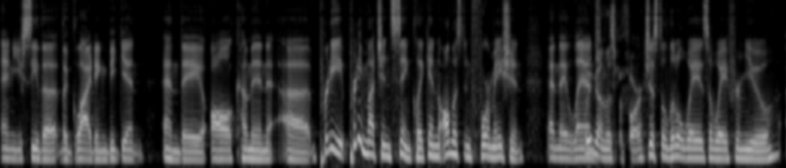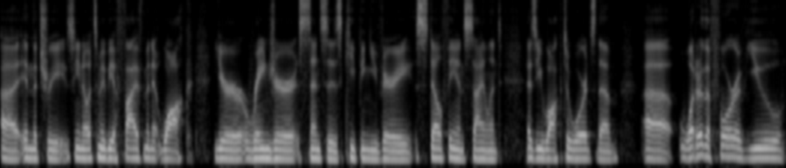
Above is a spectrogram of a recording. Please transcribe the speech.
and you see the the gliding begin and they all come in uh, pretty pretty much in sync like in almost in formation and they land we've done this before. just a little ways away from you uh, in the trees. You know, it's maybe a five minute walk. Your ranger senses keeping you very stealthy and silent as you walk towards them. Uh, what are the four of you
